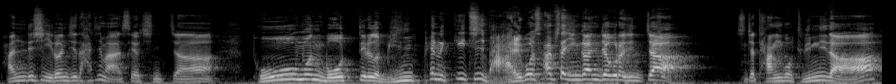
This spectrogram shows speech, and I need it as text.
반드시 이런 짓 하지 마세요, 진짜. 도움은 못 드려도 민폐는 끼치지 말고 삽시다, 인간적으로 진짜. 진짜 당부 드립니다.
